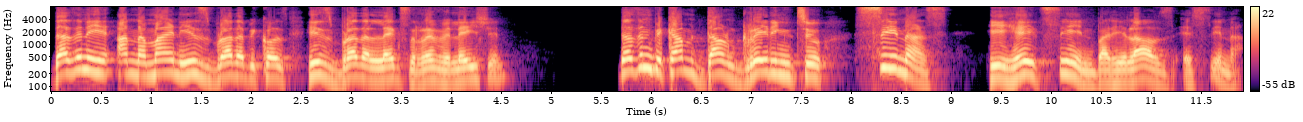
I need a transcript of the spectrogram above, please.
Doesn't he undermine his brother because his brother lacks revelation? Doesn't become downgrading to sinners. He hates sin, but he loves a sinner.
